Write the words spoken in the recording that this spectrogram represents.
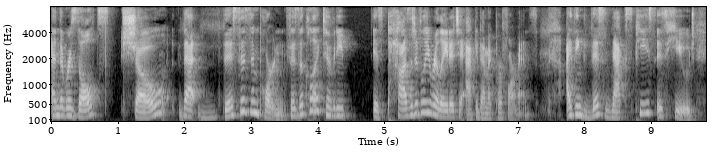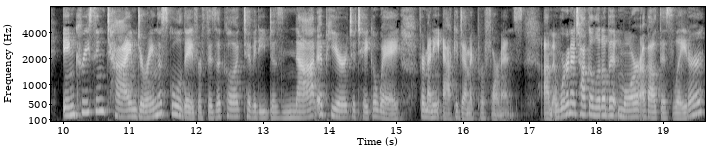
and the results show that this is important. Physical activity is positively related to academic performance. I think this next piece is huge. Increasing time during the school day for physical activity does not appear to take away from any academic performance. Um, and we're going to talk a little bit more about this later,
